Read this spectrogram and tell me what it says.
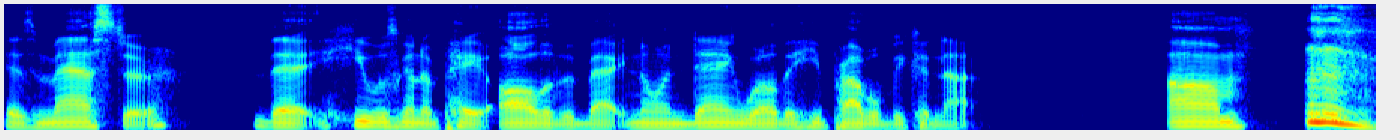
his master that he was going to pay all of it back knowing dang well that he probably could not. Um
